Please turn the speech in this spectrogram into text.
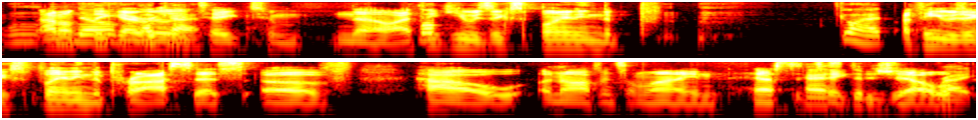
I don't no? think I really Okay. take too. No, I think he was explaining the. Go ahead. I think he was explaining the process of how an offensive line has to Has take to- the gel. right,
